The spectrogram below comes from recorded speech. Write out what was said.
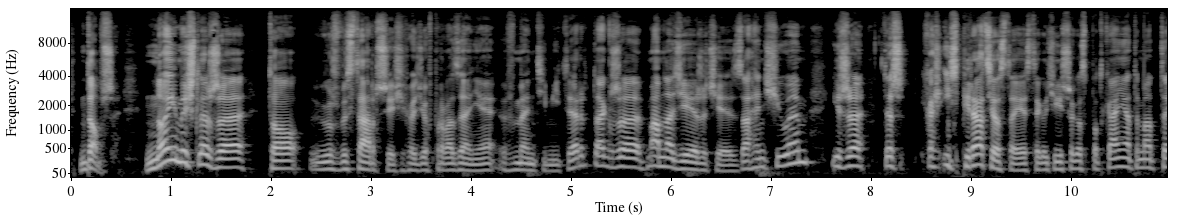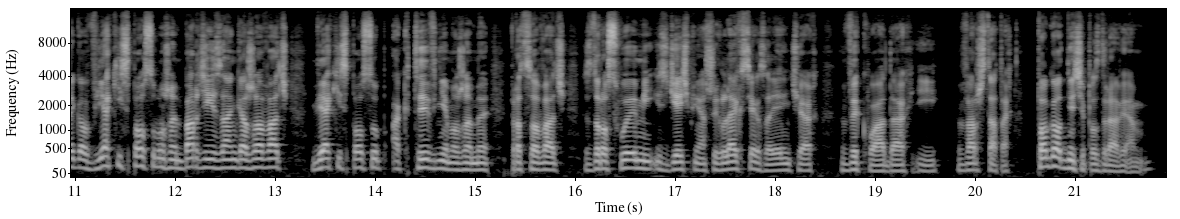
Dobrze. No i myślę, że to już wystarczy, jeśli chodzi o wprowadzenie w Mentimeter. Także mam nadzieję, że Cię zachęciłem i że też jakaś inspiracja zostaje z tego dzisiejszego spotkania na temat tego, w jaki sposób możemy bardziej zaangażować, w jaki sposób aktywnie możemy pracować z dorosłymi i z dziećmi w naszych lekcjach, zajęciach, wykładach i warsztatach. Pogodnie Cię pozdrawiam.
